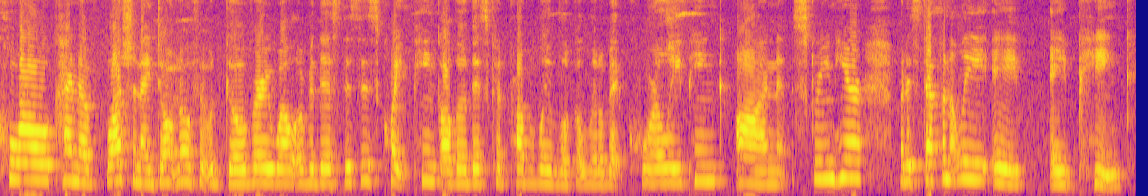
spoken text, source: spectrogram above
coral kind of blush and I don't know if it would go very well over this. This is quite pink although this could probably look a little bit corally pink on screen here but it's definitely a, a pink.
